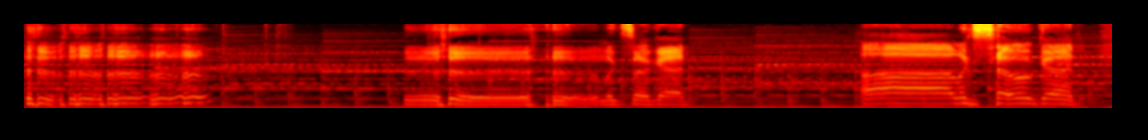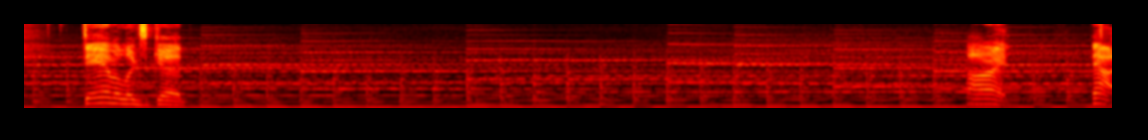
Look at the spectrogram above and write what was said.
looks so good. Ah, uh, looks so good. Damn, it looks good. All right. Now,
